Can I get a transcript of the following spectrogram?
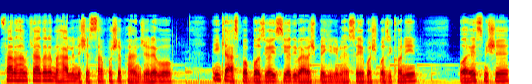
فراهم کردن محل نشستن پشت پنجره و اینکه اسباب بازی های زیادی براش بگیرین و حسایی باش بازی کنین باعث میشه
